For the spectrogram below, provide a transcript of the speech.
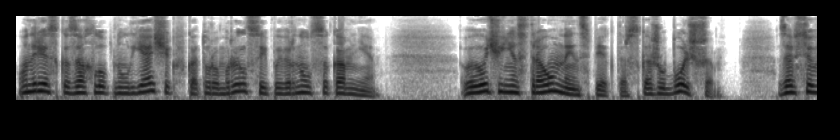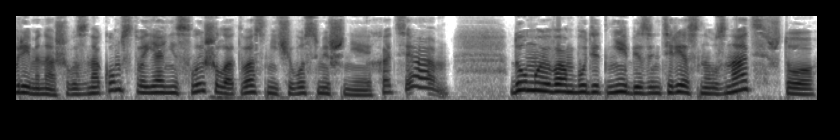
Он резко захлопнул ящик, в котором рылся, и повернулся ко мне. «Вы очень остроумный инспектор, скажу больше. За все время нашего знакомства я не слышал от вас ничего смешнее, хотя, думаю, вам будет не безинтересно узнать, что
